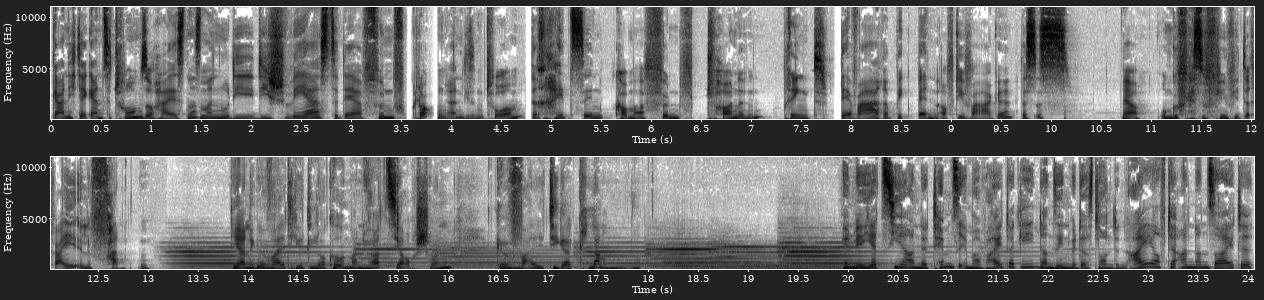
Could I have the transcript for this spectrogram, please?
gar nicht der ganze Turm so heißt, ne, sondern nur die, die schwerste der fünf Glocken an diesem Turm. 13,5 Tonnen bringt der wahre Big Ben auf die Waage. Das ist ja ungefähr so viel wie drei Elefanten. Ja, eine gewaltige Glocke und man hört es ja auch schon. Gewaltiger Klang. Ne? Wenn wir jetzt hier an der Themse immer weitergehen, dann sehen wir das London Eye auf der anderen Seite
